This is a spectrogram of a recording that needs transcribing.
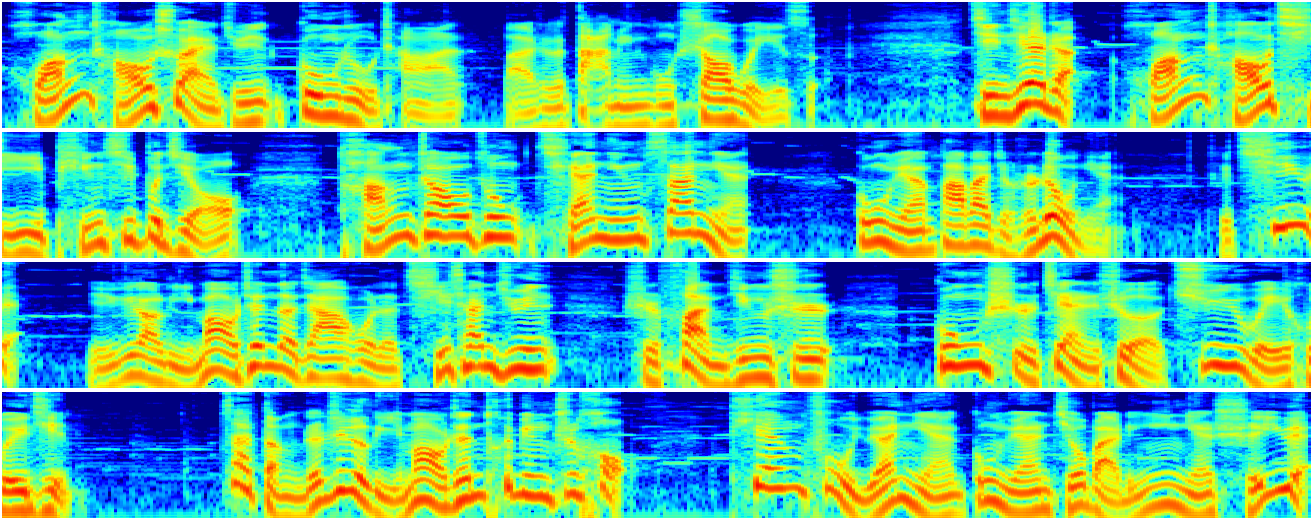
黄巢率军攻入长安，把这个大明宫烧过一次。紧接着，黄巢起义平息不久，唐昭宗乾宁三年。公元八百九十六年，这个七月，有一个叫李茂贞的家伙的岐山军是犯京师，攻势建设居为灰烬。在等着这个李茂贞退兵之后，天复元年，公元九百零一年十一月，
